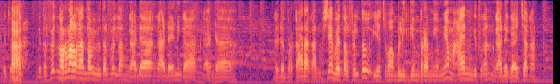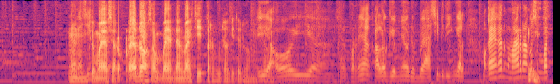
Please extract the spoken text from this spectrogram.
Battlefield, Battlefield normal kan tapi Battlefield kan nggak ada nggak ada ini kan nggak ada nggak ada perkara kan. Maksudnya Battlefield tuh ya cuma beli game premiumnya main gitu kan. Nggak ada gacha kan. Hmm, sih? cuma ya servernya doang sama banyak dan banyak cheater. Udah gitu doang iya oh iya. Servernya kalau gamenya udah basi ditinggal. Makanya kan kemarin aku sempat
